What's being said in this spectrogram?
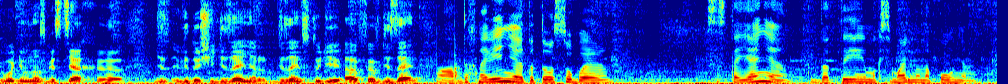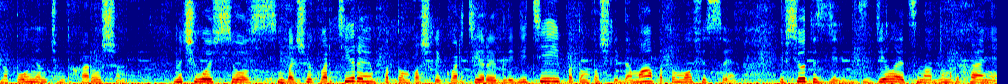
Сегодня у нас в гостях э, ведущий дизайнер дизайн-студии AFF Design. А вдохновение – это то особое состояние, когда ты максимально наполнен, наполнен чем-то хорошим. Началось все с небольшой квартиры, потом пошли квартиры для детей, потом пошли дома, потом офисы. И все это делается на одном дыхании.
